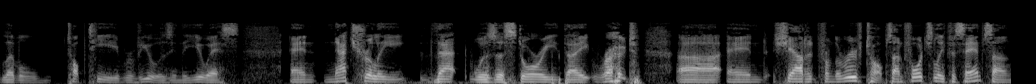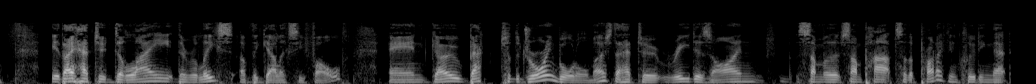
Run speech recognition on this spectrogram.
level top tier reviewers in the US. And naturally, that was a story they wrote uh, and shouted from the rooftops. Unfortunately for Samsung, they had to delay the release of the Galaxy Fold and go back to the drawing board almost. They had to redesign some of the, some parts of the product, including that,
